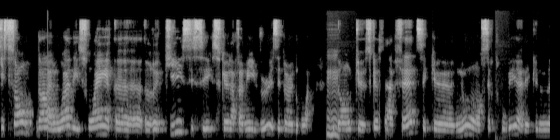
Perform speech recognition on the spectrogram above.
qui sont dans la loi des soins requis si c'est ce que la famille veut et c'est un droit. Mhm. Donc, euh, ce que ça a fait, c'est que nous, on s'est retrouvés avec une,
